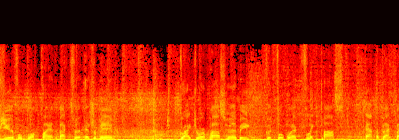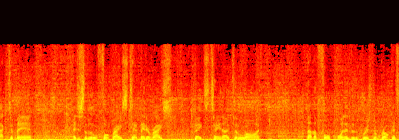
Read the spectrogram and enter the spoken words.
beautiful block play at the back for Ezra Mam. Great drawing pass. Herbie, good footwork. Flick pass out the back, back to man. And just a little foot race, 10 metre race. Beats Tino to the line. Another four-pointer to the Brisbane Broncos.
